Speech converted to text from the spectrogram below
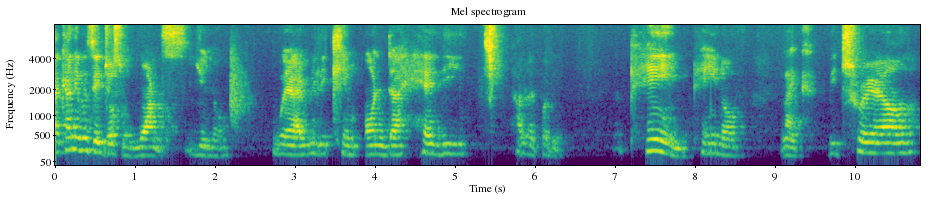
I can't even say just once, you know, where I really came under heavy, how do I put it? Pain, pain of like betrayal,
